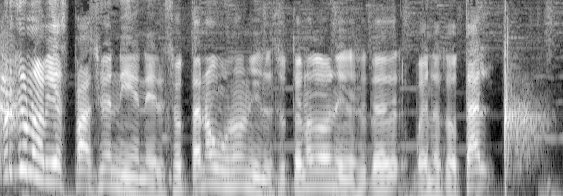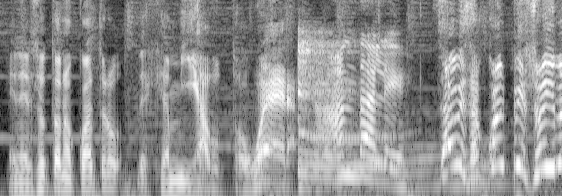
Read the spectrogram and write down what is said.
Porque no había espacio ni en el sótano 1, ni en el sótano 2, ni en el sótano 3. Bueno, total, en el sótano 4 dejé mi auto, güera. Ándale. ¿Sabes a cuál piso iba?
